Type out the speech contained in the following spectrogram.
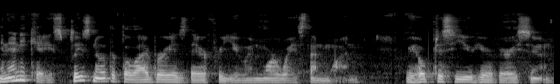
In any case, please know that the library is there for you in more ways than one. We hope to see you here very soon.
